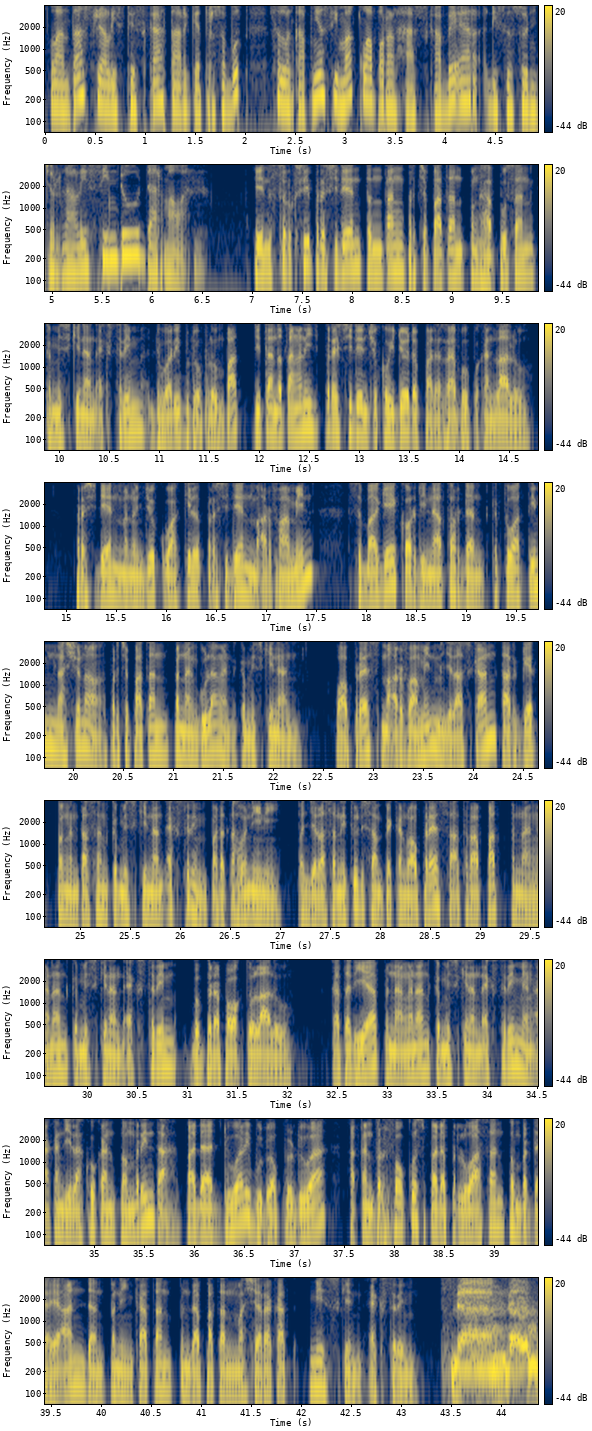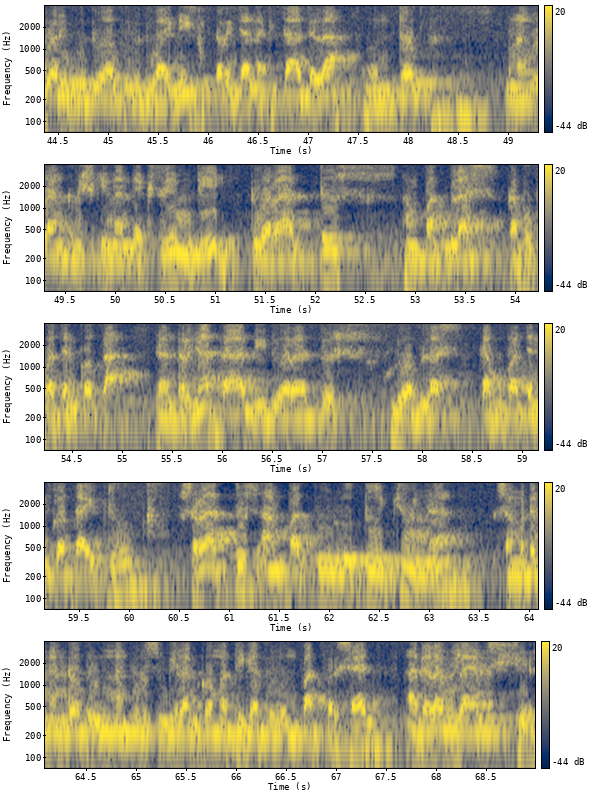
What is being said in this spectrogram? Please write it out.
Lantas, realistiskah target tersebut? Selengkapnya simak laporan khas KBR disusun jurnalis Sindu Darmawan. Instruksi Presiden tentang percepatan penghapusan kemiskinan ekstrim 2024 ditandatangani Presiden Joko Widodo pada Rabu pekan lalu. Presiden menunjuk Wakil Presiden Ma'ruf Amin sebagai koordinator dan ketua tim nasional percepatan penanggulangan kemiskinan. Wapres Ma'ruf Amin menjelaskan target pengentasan kemiskinan ekstrim pada tahun ini. Penjelasan itu disampaikan Wapres saat rapat penanganan kemiskinan ekstrim beberapa waktu lalu. Kata dia, penanganan kemiskinan ekstrim yang akan dilakukan pemerintah pada 2022 akan berfokus pada perluasan pemberdayaan dan peningkatan pendapatan masyarakat miskin ekstrim. Dan tahun 2022 ini rencana kita adalah untuk menanggulangi kemiskinan ekstrim di 214 kabupaten kota. Dan ternyata di 212 kabupaten kota itu 147-nya sama dengan 69,34 persen adalah wilayah pesisir.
